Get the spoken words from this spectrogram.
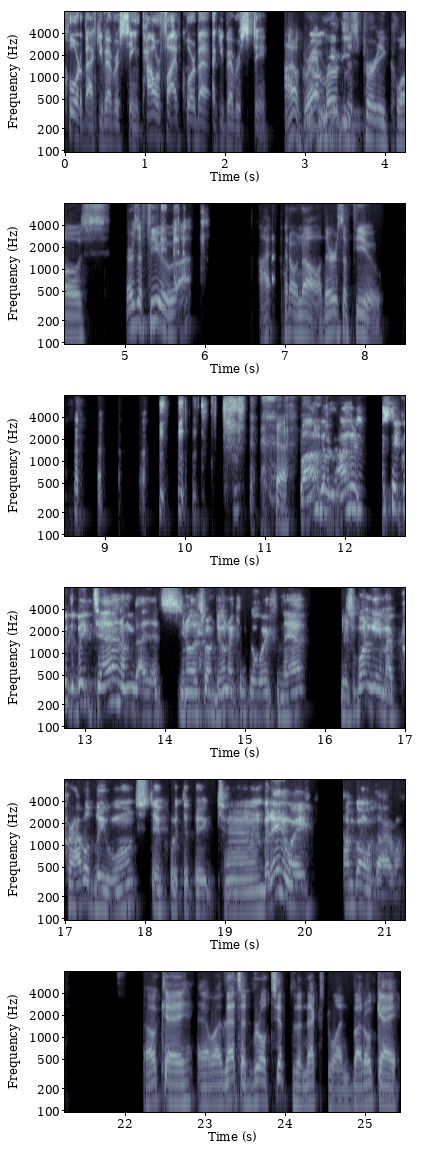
quarterback you've ever seen? Power Five quarterback you've ever seen? I don't know Graham no, Mertz is pretty close. There's a few. I, uh, I, I don't know. There's a few. well, I'm going. I'm going to stick with the Big Ten. I'm. It's you know that's what I'm doing. I can't go away from that. There's one game I probably won't stick with the Big Ten, but anyway, I'm going with Iowa. Okay, well, that's a real tip to the next one, but okay.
